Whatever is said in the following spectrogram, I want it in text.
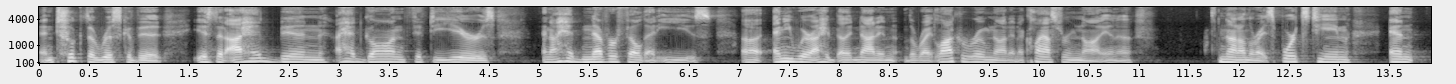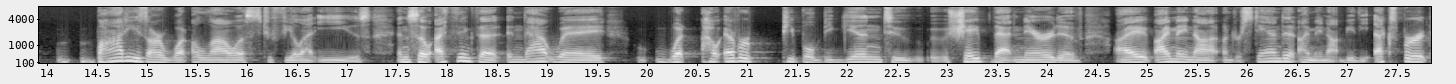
and took the risk of it is that I had been I had gone 50 years and I had never felt at ease uh, anywhere. I had uh, not in the right locker room, not in a classroom, not in a, not on the right sports team, and bodies are what allow us to feel at ease. And so I think that in that way, what, however people begin to shape that narrative. I, I may not understand it, I may not be the expert,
